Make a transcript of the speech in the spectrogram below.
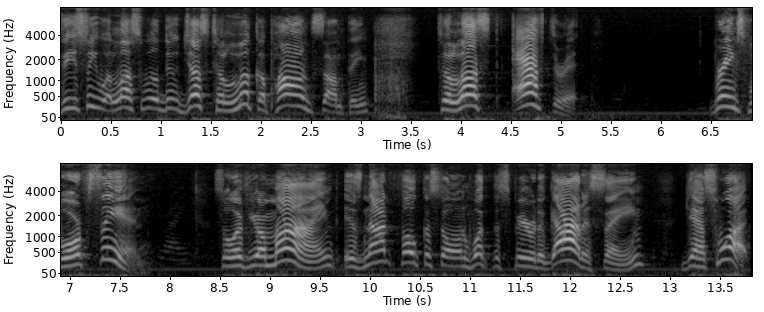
Do you see what lust will do? Just to look upon something, to lust after it, brings forth sin. So if your mind is not focused on what the Spirit of God is saying, guess what?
